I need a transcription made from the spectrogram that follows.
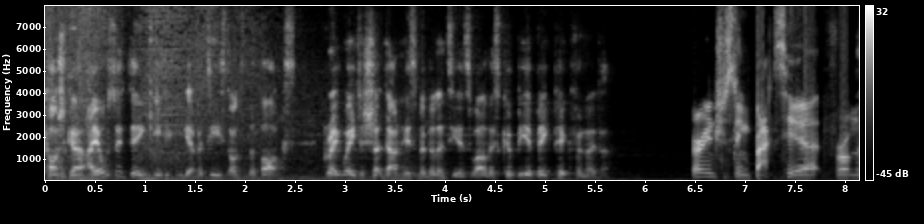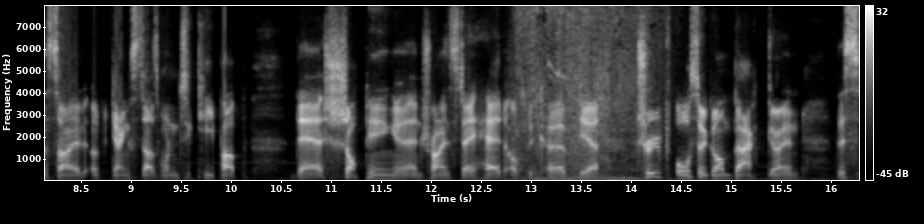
Koshka. I also think if you can get Baptiste onto the Vox, great way to shut down his mobility as well. This could be a big pick for Nova. Very interesting backs here from the side of Gankstars, wanting to keep up their shopping and, try and stay ahead of the curve here. Truth also gone back, going this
